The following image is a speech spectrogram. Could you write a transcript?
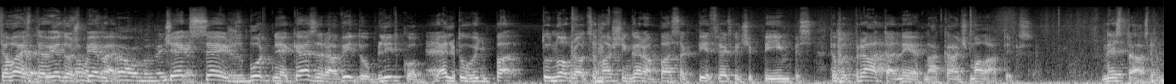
tev vajag, tev iedošu piemēru. Čeks sēž uz Burtnieku ezerā vidū, blitko. Ja tu viņu pa, tu nobrauc ar mašīnu garām, pasaki piecas reizes, ka viņš ir pimpis. Tev pat prātā neietnāk, kā viņš malā tiks. Nestāstam.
